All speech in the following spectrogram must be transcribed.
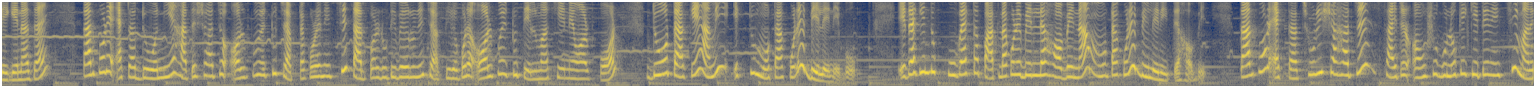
লেগে না যায়। তারপরে একটা ডো নিয়ে হাতের সাহায্যে অল্প একটু চ্যাপটা করে নিচ্ছি। তারপরে রুটি বেলুনি চাকতির ওপরে অল্প একটু তেল মাখিয়ে নেওয়ার পর ডোটাকে আমি একটু মোটা করে বেলে নেব। এটা কিন্তু খুব একটা পাতলা করে বেললে হবে না, মোটা করে বেলে নিতে হবে। তারপর একটা ছুরির সাহায্যে সাইডের অংশগুলোকে কেটে নিচ্ছি মানে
